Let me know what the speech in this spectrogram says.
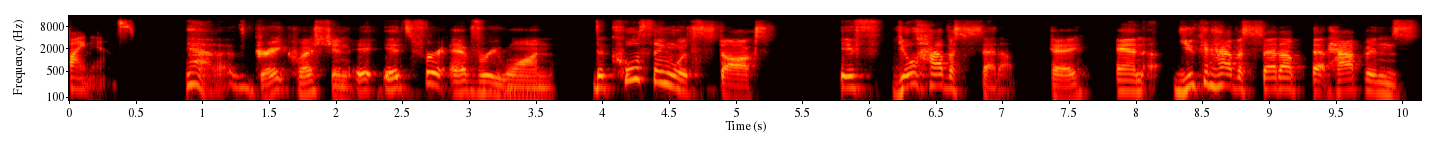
finance? Yeah, great question. It, it's for everyone. The cool thing with stocks, if you'll have a setup, okay, and you can have a setup that happens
